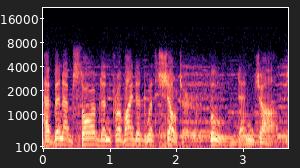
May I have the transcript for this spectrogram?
have been absorbed and provided with shelter, food, and jobs.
